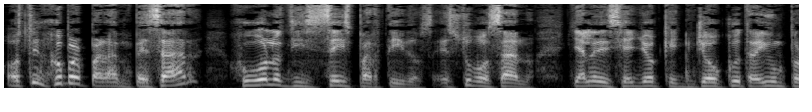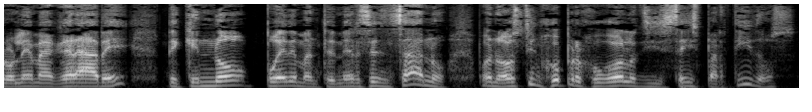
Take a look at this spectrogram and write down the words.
Austin Hooper, para empezar, jugó los 16 partidos, estuvo sano. Ya le decía yo que Joku traía un problema grave de que no puede mantenerse en sano. Bueno, Austin Hooper jugó los 16 partidos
